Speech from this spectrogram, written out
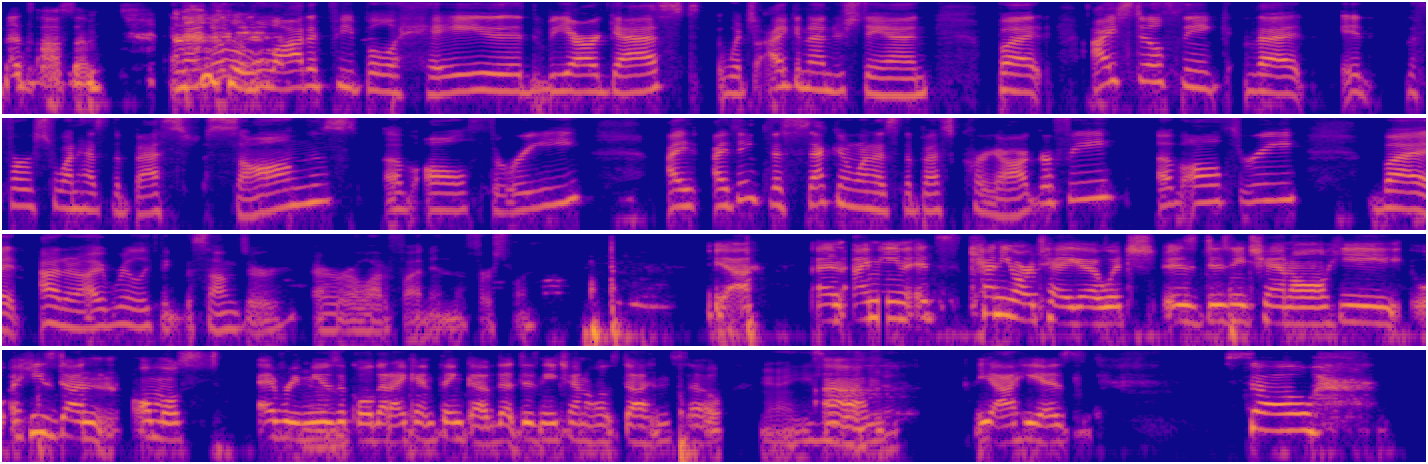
that's awesome. And I know a lot of people hated Our Guest, which I can understand, but I still think that it the first one has the best songs of all three. I, I think the second one has the best choreography of all three, but I don't know. I really think the songs are, are a lot of fun in the first one. Yeah. And I mean it's Kenny Ortega, which is Disney Channel. He he's done almost every Yeah. musical that I can think of that Disney Channel has done. So Yeah, he's Um, yeah, he is. So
